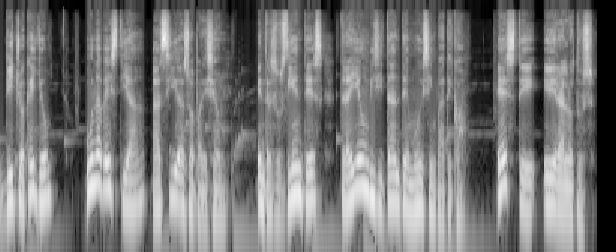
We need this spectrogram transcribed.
Dicho aquello, una bestia hacía su aparición. Entre sus dientes traía un visitante muy simpático. Este era Lotus,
